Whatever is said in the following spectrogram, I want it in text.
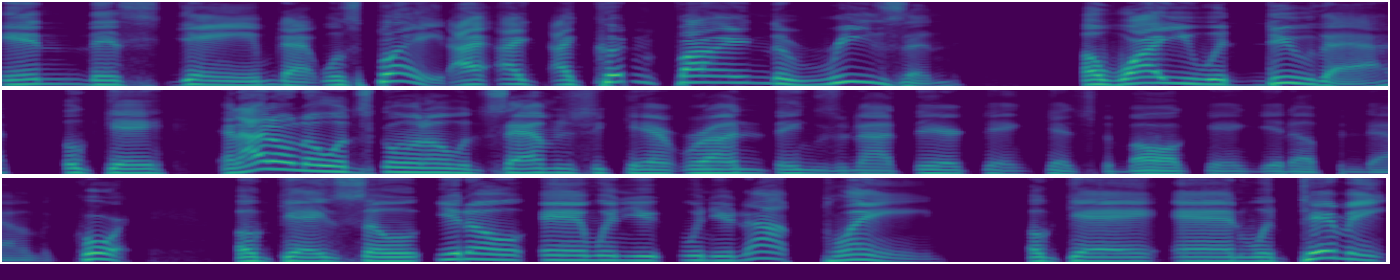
in this game that was played. I I, I couldn't find the reason of why you would do that. Okay. And I don't know what's going on with Samuels. She can't run. Things are not there. Can't catch the ball. Can't get up and down the court. Okay. So, you know, and when you when you're not playing, okay, and with Timmy,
